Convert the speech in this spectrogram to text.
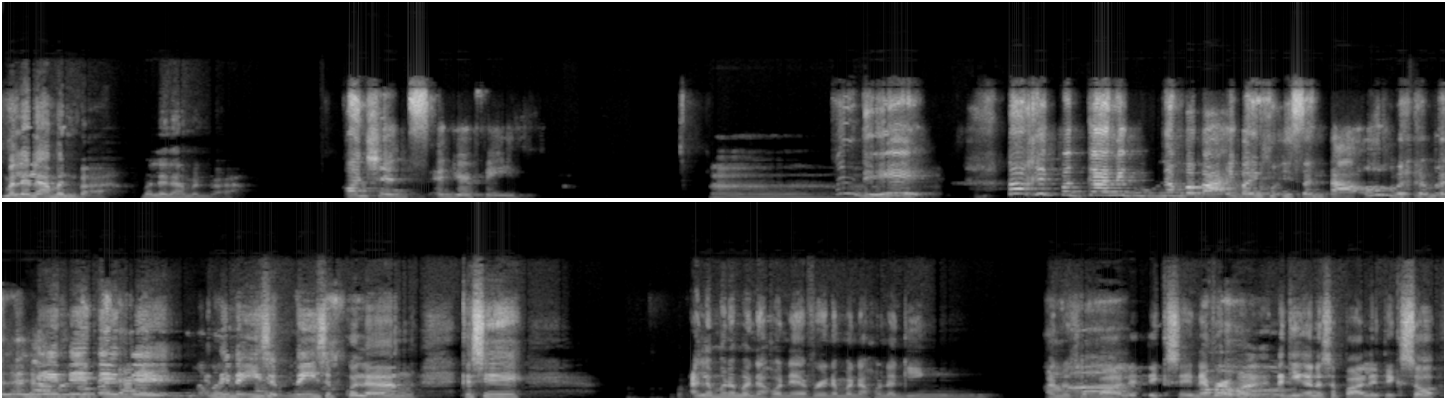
Malalaman ba? Malalaman ba? conscience and your faith. Ah. Hindi. Bakit pagka nag, ng babae ba yung isang tao, malalaman Hindi, mo hindi, hindi. Hindi, naisip, naisip ko lang. Kasi, alam mo naman ako, never naman ako naging ano sa Ah. politics eh. Never ako Oo. naging ano sa politics. So,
